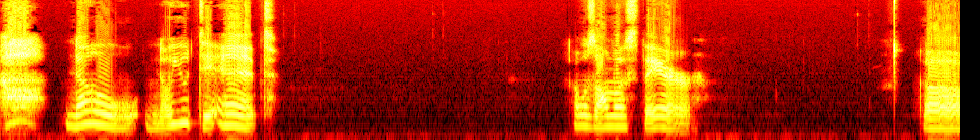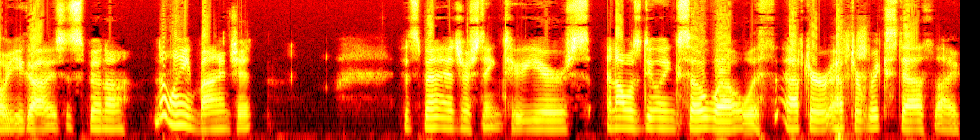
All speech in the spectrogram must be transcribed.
no, no, you didn't. I was almost there. Oh, you guys, it's been a no, I ain't buying shit. It's been an interesting two years, and I was doing so well with after after Rick's death. I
